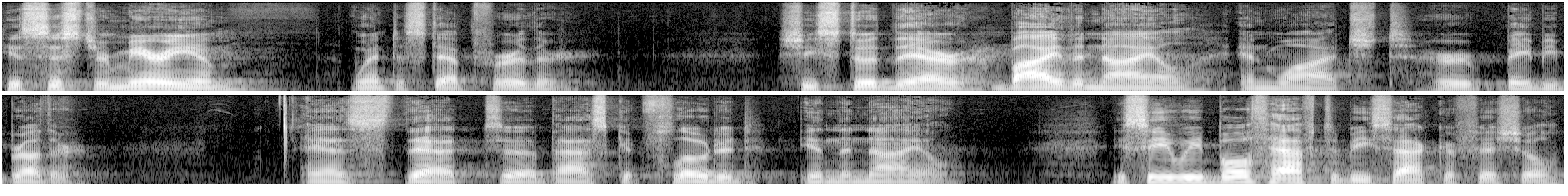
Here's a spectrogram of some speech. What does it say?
His sister Miriam went a step further. She stood there by the Nile and watched her baby brother as that uh, basket floated in the Nile. You see, we both have to be sacrificial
